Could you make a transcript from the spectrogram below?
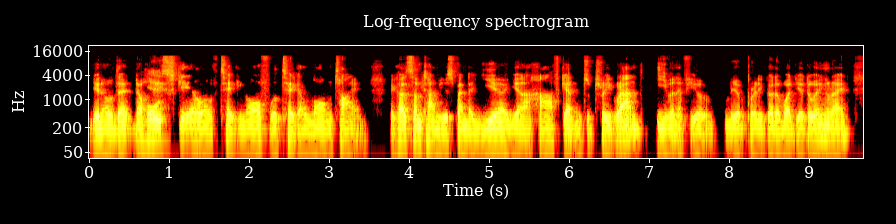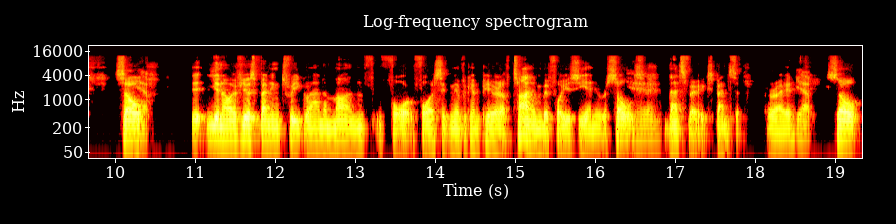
you know the, the whole yeah. scale of taking off will take a long time because sometimes you spend a year year and a half getting to three grand even if you you're pretty good at what you're doing right? So yeah you know if you're spending three grand a month for for a significant period of time before you see any results yeah. that's very expensive right yeah so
